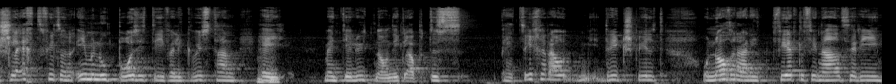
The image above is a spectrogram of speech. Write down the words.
schlechtes Gefühl, sondern immer nur positiv, weil ich gewusst habe, mhm. hey, wir haben die Leute noch. Und ich glaube, das hat sicher auch drin gespielt. Und nachher habe ich die Viertelfinalserie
